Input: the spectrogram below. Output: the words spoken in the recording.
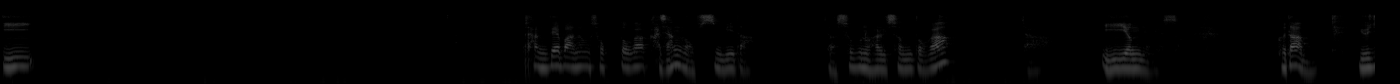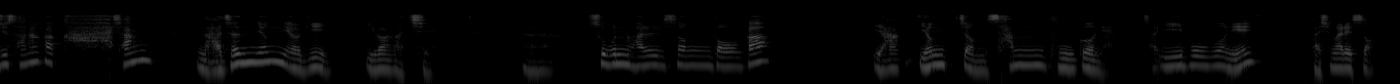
이 상대 반응 속도가 가장 높습니다. 자, 수분 활성도가 자, 이 영역에서. 그 다음, 유지 산화가 가장 낮은 영역이 이와 같이 어, 수분 활성도가 약 0.3 부근에 자, 이 부근이 다시 말해서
